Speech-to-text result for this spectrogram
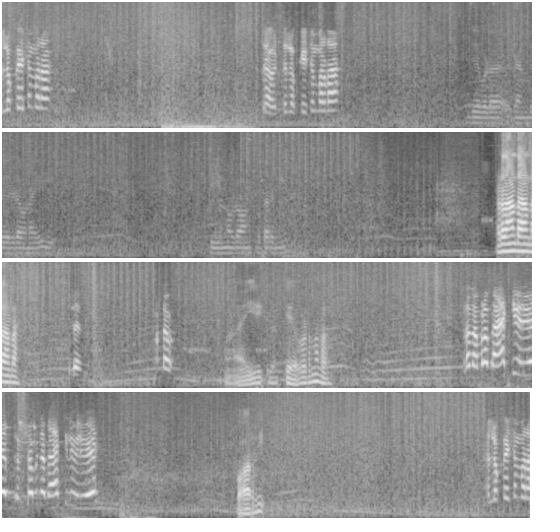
ലൊക്കേഷൻ പറ. അവിടുത്തെ ലൊക്കേഷൻ പറടാ. ഇവിടെ രണ്ടുപേര് ഡൗൺ ആയി. ടീം അവിടെ ഓൺ ഇറങ്ങി. എടാ വേണ്ട വേണ്ട വേണ്ട എവിടെന്നടാ? നമ്മളെ ബാക്കിൽ വരുവേ. ഡ്രസ് ഷോപ്പിന്റെ ബാക്കിൽ വരുവേ. പറി. ലൊക്കേഷൻ പറ.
